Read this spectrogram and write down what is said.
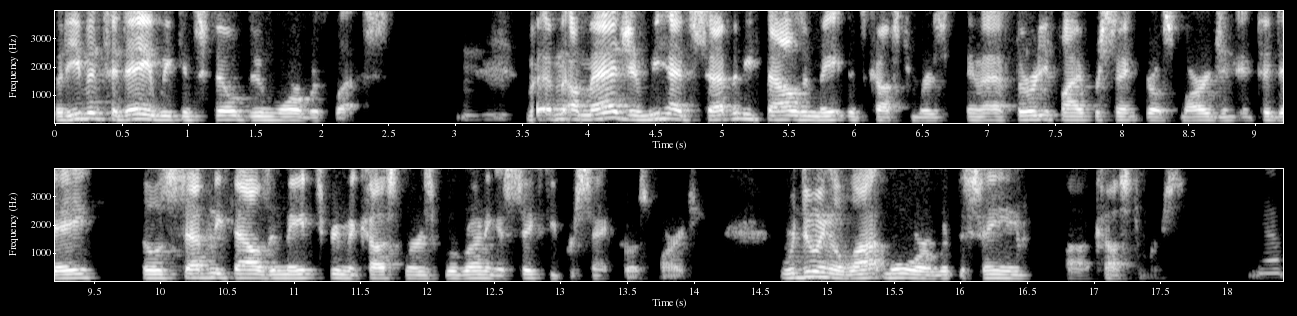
But even today, we can still do more with less. Mm-hmm. But imagine we had 70,000 maintenance customers and a 35% gross margin. And today, those 70,000 maintenance agreement customers, we're running a 60% gross margin. We're doing a lot more with the same uh, customers. Yep.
